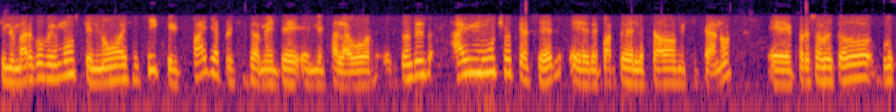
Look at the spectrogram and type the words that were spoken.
Sin embargo, vemos que no es así, que falla precisamente en esa labor. Entonces, hay mucho que hacer eh, de parte del Estado mexicano, eh, pero sobre todo pues,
